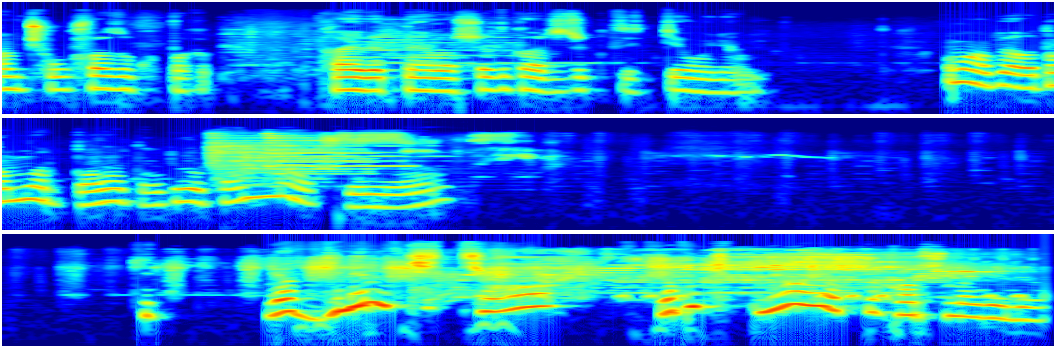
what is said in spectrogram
Abi çok fazla kupa kaybetmeye başladık azıcık ciddi oynayalım. Ama abi adamlar bana dalıyor. Ben ne yapayım ya? Git. Ya yine mi git ya? Ya bu kit niye ayakta karşıma geliyor?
